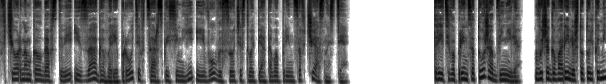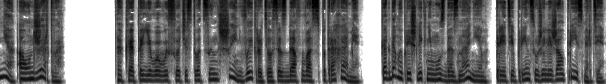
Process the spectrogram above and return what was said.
в черном колдовстве и заговоре против царской семьи и его высочества пятого принца в частности. Третьего принца тоже обвинили? Вы же говорили, что только меня, а он жертва. Так это его высочество Циншень выкрутился, сдав вас с потрохами. Когда мы пришли к нему с дознанием, третий принц уже лежал при смерти,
